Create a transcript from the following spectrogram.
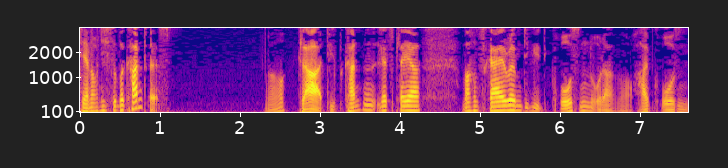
der noch nicht so bekannt ist. Ja, klar, die bekannten Let's Player machen Skyrim, die, großen oder auch halbgroßen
